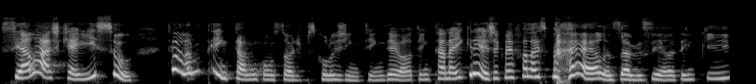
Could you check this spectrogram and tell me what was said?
Se ela acha que é isso, então ela não tem que estar num consultório de psicologia, entendeu? Ela tem que estar na igreja que vai falar isso pra ela, sabe? Assim, ela tem que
